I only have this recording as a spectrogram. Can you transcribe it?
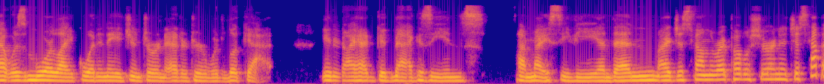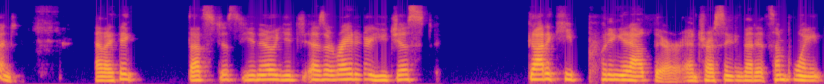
that was more like what an agent or an editor would look at. You know, I had good magazines on my CV, and then I just found the right publisher, and it just happened. And I think that's just, you know, you as a writer, you just got to keep putting it out there and trusting that at some point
